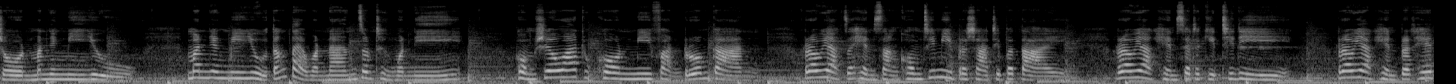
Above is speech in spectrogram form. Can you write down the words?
ชนมันยังมีอยู่ มันยังมีอยู่ตั้งแต่วันนั้นจนถึงวันนี้ ผมเชื่อว่าทุกคนมีฝันร่วมกัน เราอยากจะเห็นสังคมที่มีประชาธิปไตย เราอยากเห็นเศรษฐกิจที่ดี เราอยากเห็นประเทศ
